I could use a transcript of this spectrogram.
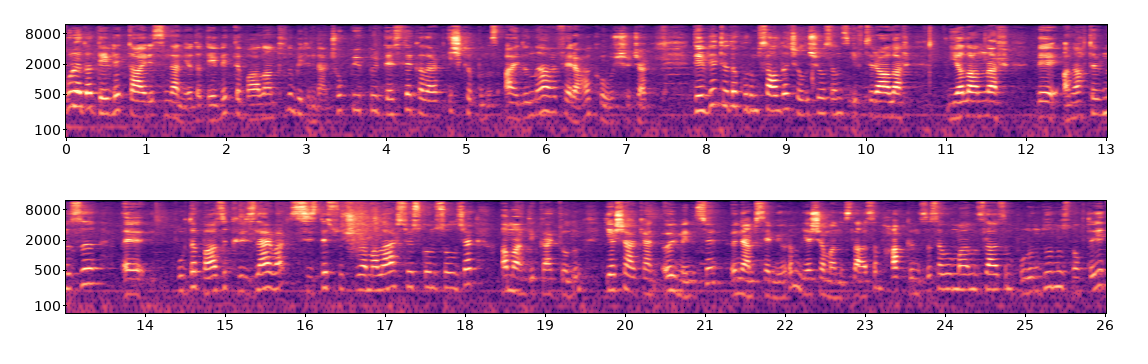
burada devlet dairesinden ya da devletle bağlantılı birinden çok büyük bir destek alarak iş kapınız aydınlığa ve feraha kavuşacak. Devlet ya da kurumsalda çalışıyorsanız iftiralar, yalanlar ve anahtarınızı e, burada bazı krizler var. Sizde suçlamalar söz konusu olacak. Aman dikkatli olun. Yaşarken ölmenizi önemsemiyorum. Yaşamanız lazım. Hakkınızı savunmanız lazım. Bulunduğunuz noktayı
